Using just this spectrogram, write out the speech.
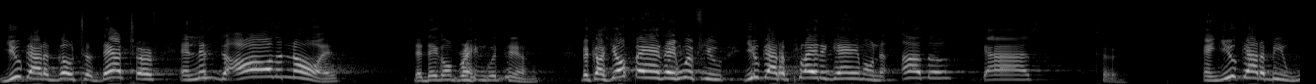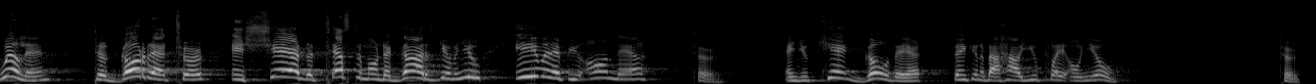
you got to go to their turf and listen to all the noise that they're going to bring with them. Because your fans ain't with you, you got to play the game on the other guy's turf. And you got to be willing to go to that turf and share the testimony that God has given you, even if you're on their turf. And you can't go there thinking about how you play on your turf.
